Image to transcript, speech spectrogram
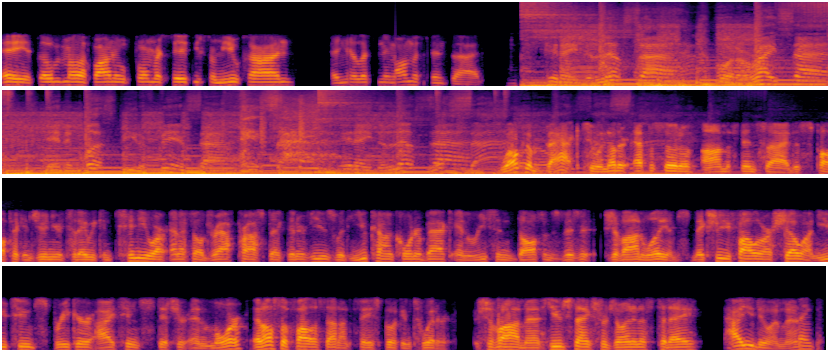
Hey, it's Obi Melifonwu, former safety from UConn, and you're listening on the fin side. It ain't the left side or the right side, then it must be the fin side. It ain't the left side. Welcome back to another episode of On the Fin Side. This is Paul Pickett Jr. Today we continue our NFL draft prospect interviews with UConn cornerback and recent Dolphins visit, Jhavon Williams. Make sure you follow our show on YouTube, Spreaker, iTunes, Stitcher, and more. And also follow us out on Facebook and Twitter. Jhavon, man, huge thanks for joining us today. How you doing, man? Thank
